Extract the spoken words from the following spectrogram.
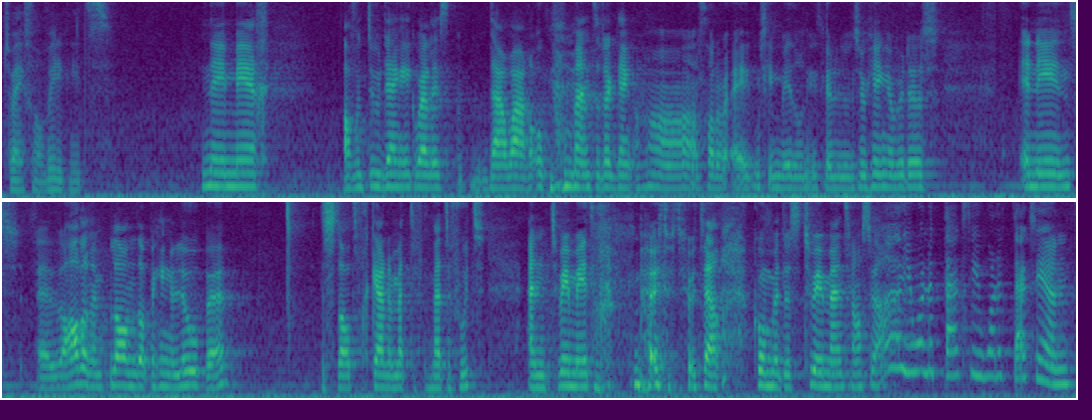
Twijfel, weet ik niet. Nee, meer af en toe denk ik wel eens... Daar waren ook momenten dat ik denk... Ah, dat hadden we eigenlijk misschien beter niet kunnen doen. Zo gingen we dus ineens... eh, we hadden een plan dat we gingen lopen. De stad verkennen met de, met de voet. En twee meter buiten het hotel komen dus twee mensen langs. Ah, you want a taxi, you want a taxi. En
